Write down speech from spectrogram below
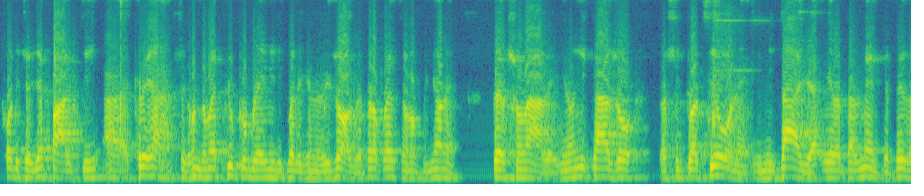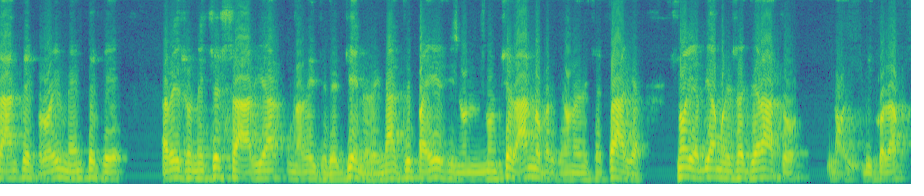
codice degli appalti eh, crea secondo me più problemi di quelli che ne risolve, però questa è un'opinione personale. In ogni caso la situazione in Italia era talmente pesante probabilmente che ha reso necessaria una legge del genere, in altri paesi non, non ce l'hanno perché non è necessaria. Noi abbiamo esagerato, noi, dico la,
